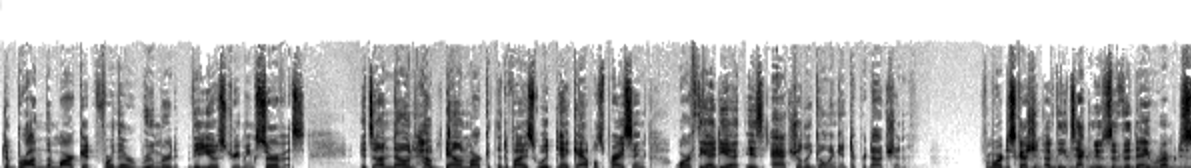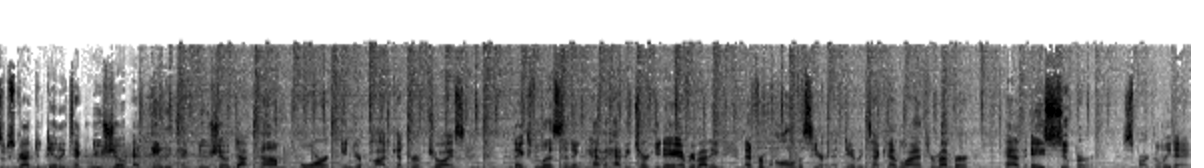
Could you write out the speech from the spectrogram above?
to broaden the market for their rumored video streaming service. It's unknown how downmarket the device would take Apple's pricing, or if the idea is actually going into production. For more discussion of the tech news of the day, remember to subscribe to Daily Tech News Show at dailytechnewsshow.com or in your podcatcher of choice. Thanks for listening. Have a happy Turkey Day, everybody. And from all of us here at Daily Tech Headlines, remember, have a super sparkly day.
